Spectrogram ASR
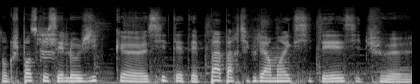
Donc je pense que c'est logique que si t'étais pas particulièrement excité, si tu veux-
